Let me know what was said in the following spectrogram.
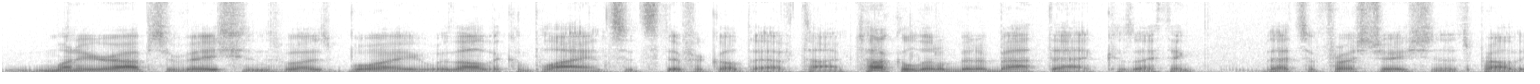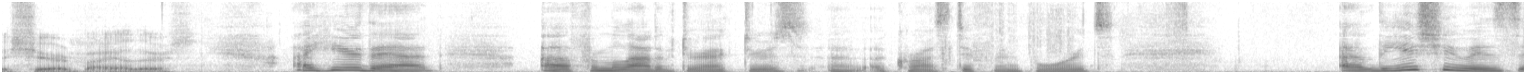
One of your observations was, boy, with all the compliance, it's difficult to have time. Talk a little bit about that because I think that's a frustration that's probably shared by others. I hear that uh, from a lot of directors uh, across different boards. Uh, the issue is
